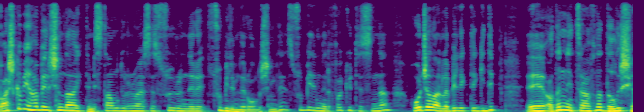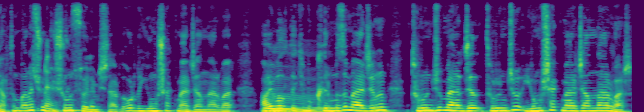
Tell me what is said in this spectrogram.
başka bir haber için daha gittim. İstanbul Üniversitesi Su Ürünleri, Su Bilimleri oldu şimdi. Su Bilimleri Fakültesinden hocalarla birlikte gidip e, adanın etrafında dalış yaptım. Bana çünkü Evet. şunu söylemişlerdi. Orada yumuşak mercanlar var. Ayvalık'taki bu kırmızı mercanın turuncu mercan, turuncu yumuşak mercanlar var.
